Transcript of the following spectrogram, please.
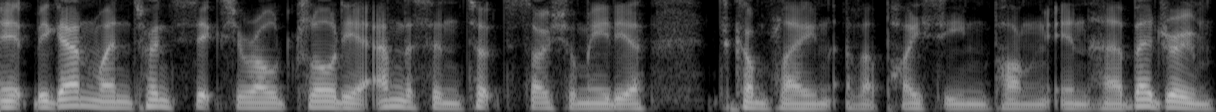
It began when 26 year old Claudia Anderson took to social media to complain of a piscine pong in her bedroom.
